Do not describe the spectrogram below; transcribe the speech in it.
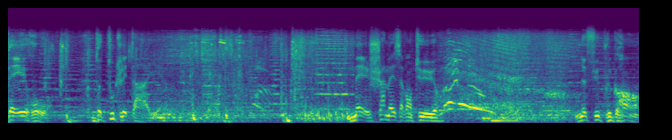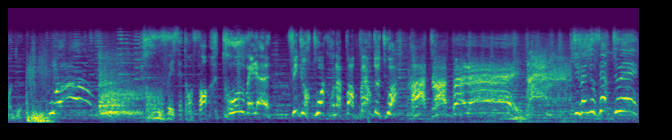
Des héros de toutes les tailles. Mais jamais aventure ne fut plus grande. Trouvez cet enfant, trouvez-le Figure-toi qu'on n'a pas peur de toi Attrapez-les Tu vas nous faire tuer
